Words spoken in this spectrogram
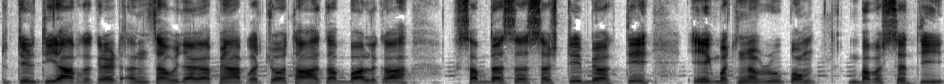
तो तृतीय आपका करेक्ट आंसर हो जाएगा। फिर आपका चौथा आता बालिका शब्द से षष्ठी विभक्ति एक वचन रूपम भविष्यति।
